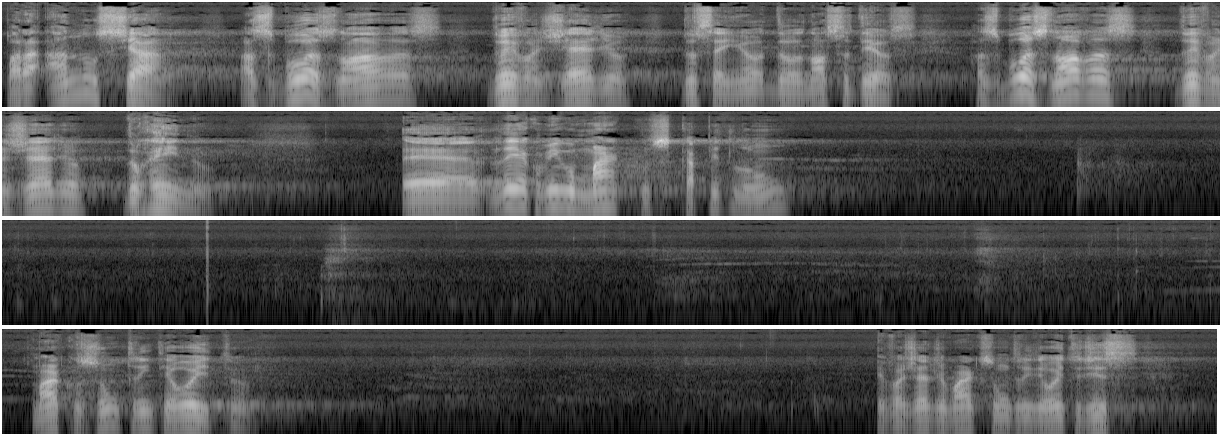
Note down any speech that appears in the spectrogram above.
para anunciar as boas novas do Evangelho do Senhor, do nosso Deus. As boas novas do Evangelho do Reino. É, leia comigo Marcos capítulo 1. Marcos 1, 38. Evangelho de Marcos 1, 38 diz:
